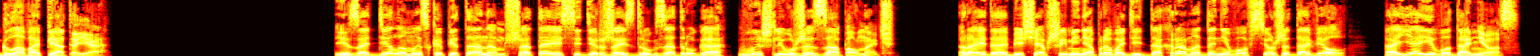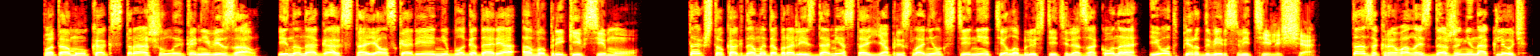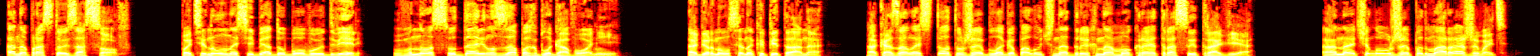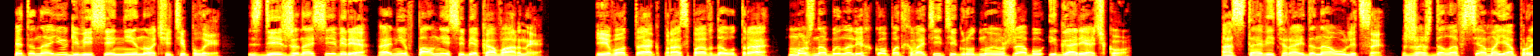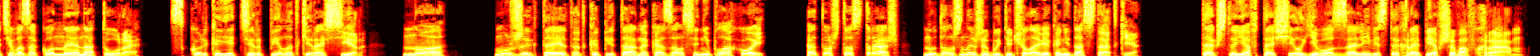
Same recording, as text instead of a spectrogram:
Глава пятая. Из отдела мы с капитаном, шатаясь и держась друг за друга, вышли уже за полночь. Райда, обещавший меня проводить до храма, до него все же довел, а я его донес. Потому как страж лыка не вязал и на ногах стоял скорее не благодаря, а вопреки всему. Так что, когда мы добрались до места, я прислонил к стене тело блюстителя закона и отпер дверь святилища. Та закрывалась даже не на ключ, а на простой засов. Потянул на себя дубовую дверь, в нос ударил запах благовоний. Обернулся на капитана. Оказалось, тот уже благополучно дрых на мокрой от траве. А начало уже подмораживать. Это на юге весенние ночи теплы. Здесь же на севере они вполне себе коварны. И вот так, проспав до утра, можно было легко подхватить и грудную жабу, и горячку. Оставить Райда на улице жаждала вся моя противозаконная натура. Сколько я терпел от кирасир. Но мужик-то этот, капитан, оказался неплохой. А то, что страж, ну должны же быть у человека недостатки. Так что я втащил его, заливисто храпевшего в храм.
